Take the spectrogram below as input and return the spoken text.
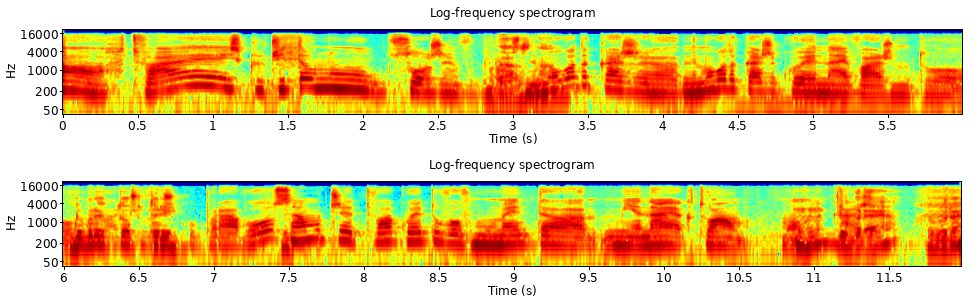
А, това е изключително сложен въпрос. Да, не мога да кажа, не мога да кажа кое е най-важното Добре, топ човешко право, само че това, което в момента ми е най-актуално, мога да кажа. Добре, добре.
